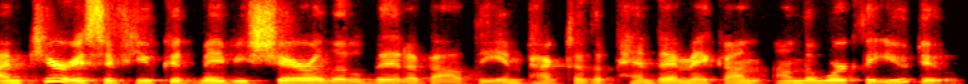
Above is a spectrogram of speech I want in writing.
I'm curious if you could maybe share a little bit about the impact of the pandemic on, on the work that you do.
